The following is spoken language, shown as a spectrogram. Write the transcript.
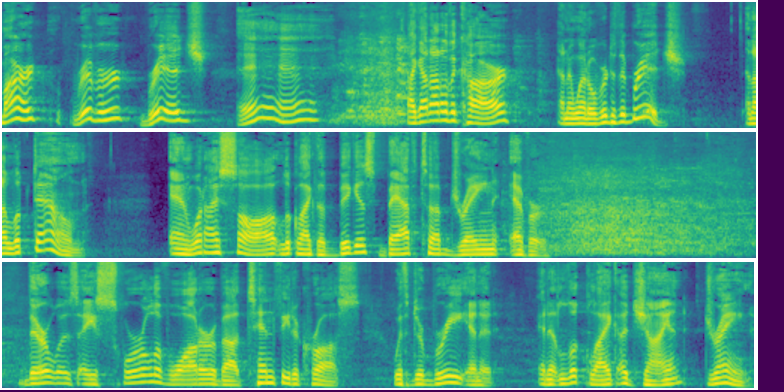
mart, river, bridge." Eh. I got out of the car and I went over to the bridge, and I looked down, and what I saw looked like the biggest bathtub drain ever there was a swirl of water about 10 feet across with debris in it, and it looked like a giant drain.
